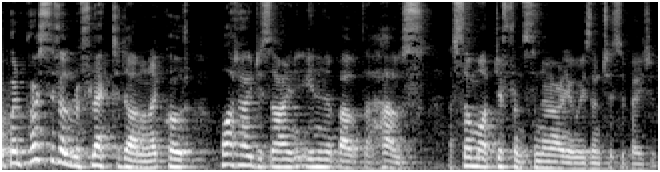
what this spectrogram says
when Percival reflected on, and I quote, what I design in and about the house, a somewhat different scenario is anticipated.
